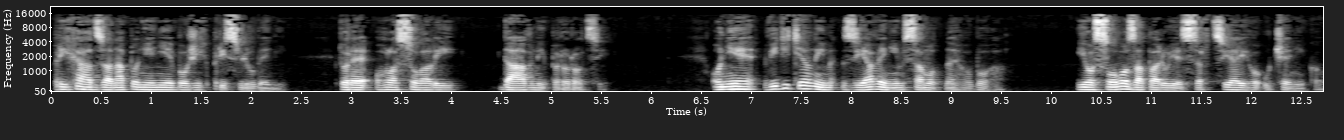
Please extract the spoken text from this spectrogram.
prichádza naplnenie Božích prisľúbení, ktoré ohlasovali dávni proroci. On je viditeľným zjavením samotného Boha. Jeho slovo zapaľuje srdcia jeho učeníkov.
